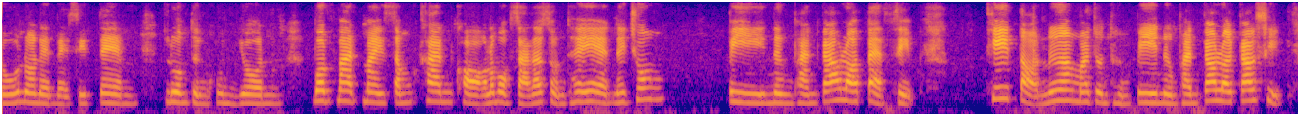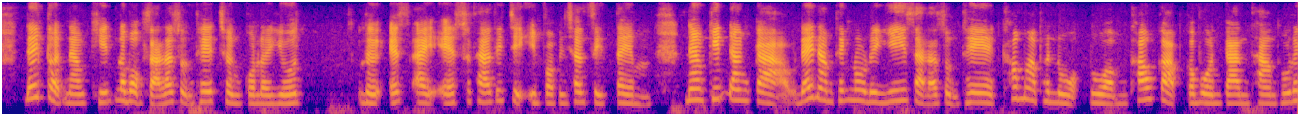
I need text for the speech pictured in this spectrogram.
รู้ Knowledge Base System รวมถึงหุ่นยนต์ บทบาทใหม่สำคัญของระบบสารสนเทศในช่วงปี 1980ที่ต่อเนื่องมาจนถึงปี 1990 ได้เกิดแนวคิดระบบสารสนเทศเชิงกลยุทธ์ หรือ SIS Strategic Information System แนวคิดดังกล่าวได้นำเทคโนโลยีสารสนเทศเข้ามาผนวกรวมเข้ากับกระบวนการทางธุร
